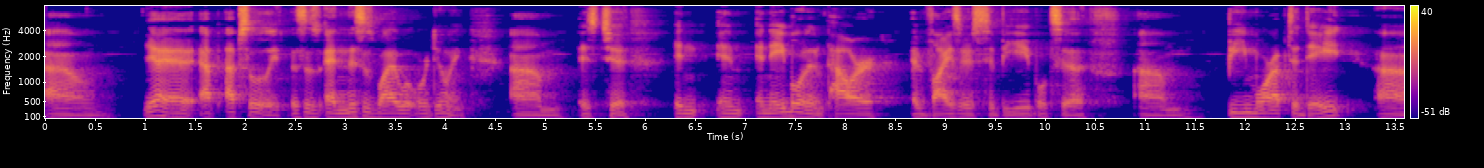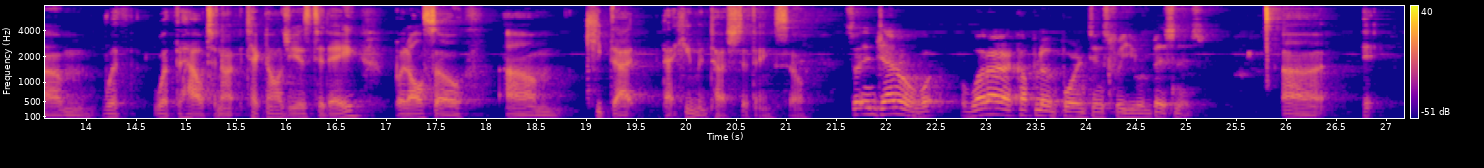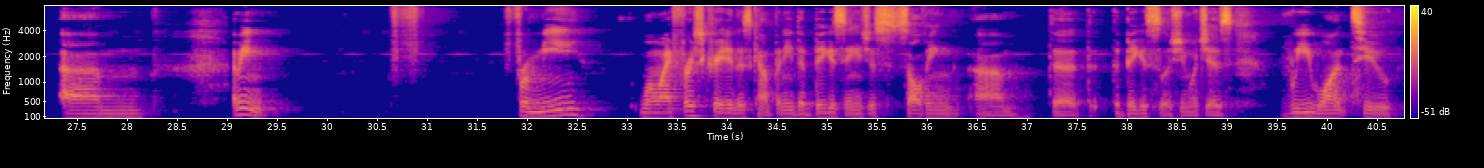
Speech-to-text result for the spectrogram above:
Um, yeah, yeah absolutely. This is and this is why what we're doing um, is to in, in, enable and empower advisors to be able to um, be more up to date um, with the, how technology is today, but also um, keep that that human touch to things. So, so in general, what what are a couple of important things for you in business? Uh, it, um, I mean, for me, when I first created this company, the biggest thing is just solving um, the, the, the biggest solution, which is we want to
